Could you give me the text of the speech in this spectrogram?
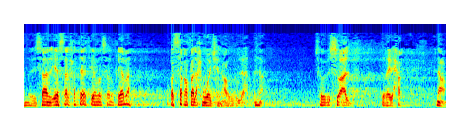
أن الإنسان يسأل حتى يأتي يوم القيامة وقد سقط لحم وجهه نعوذ بالله. نعم. بسبب السؤال بغير حق. نعم.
